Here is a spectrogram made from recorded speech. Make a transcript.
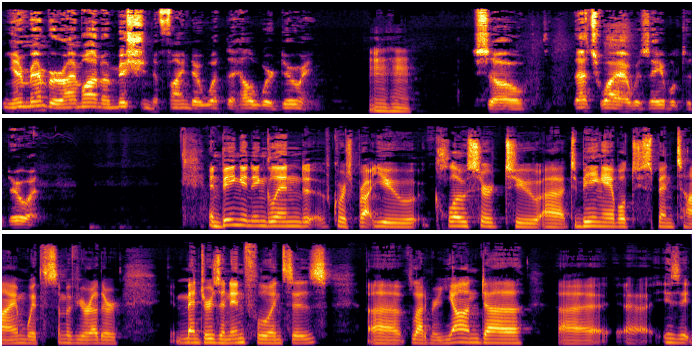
you remember, I'm on a mission to find out what the hell we're doing. Mm-hmm. So that's why I was able to do it. And being in England, of course, brought you closer to uh, to being able to spend time with some of your other mentors and influences, uh, Vladimir Janda. uh, uh, is it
